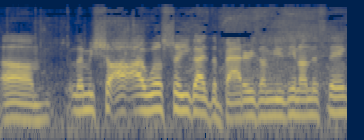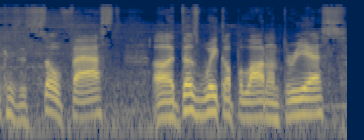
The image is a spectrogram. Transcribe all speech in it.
Um, let me show, I will show you guys the batteries I'm using on this thing because it's so fast. Uh, it does wake up a lot on 3S.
